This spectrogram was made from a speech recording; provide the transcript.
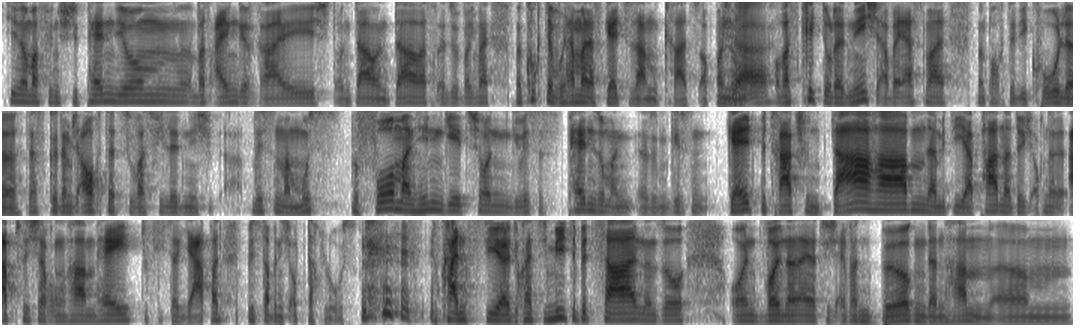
hier nochmal für ein Stipendium was eingereicht und da und da was. Also ich meine, man guckt ja, woher man das Geld zusammenkratzt, ob man nur, was kriegt oder nicht. Aber erstmal, man braucht ja die Kohle. Das gehört nämlich auch dazu, was viele nicht wissen. Man muss, bevor man hingeht, schon ein gewisses Pensum, also einen gewissen Geldbetrag schon da haben, damit die Japaner natürlich auch eine Absicherung haben. Hey, du fliegst nach Japan, bist aber nicht obdachlos. du kannst dir, du kannst die Miete bezahlen und so und wollen dann natürlich einfach einen Bürgen dann haben. Ähm,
